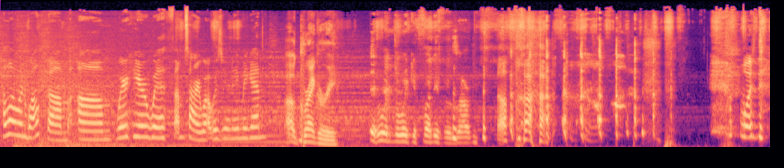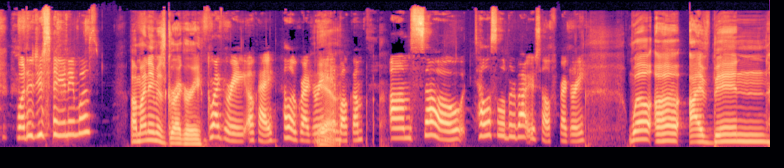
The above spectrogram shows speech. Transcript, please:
Hello and welcome. Um, we're here with. I'm sorry. What was your name again? Oh, Gregory. It would be wicked funny if it was um, What What did you say your name was? Uh, my name is Gregory. Gregory. Okay. Hello, Gregory, Yeah. and welcome. Um, so tell us a little bit about yourself, Gregory. Well, uh, I've been.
